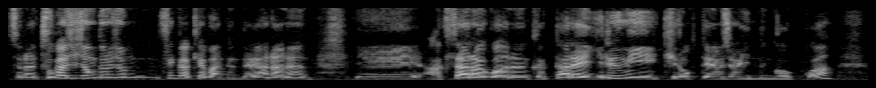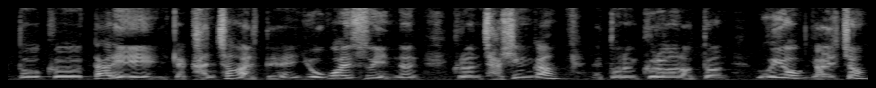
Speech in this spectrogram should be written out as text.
저는 두 가지 정도를 좀 생각해 봤는데 하나는 이 악사라고 하는 그 딸의 이름이 기록되어져 있는 것과 또 그 딸이 이렇게 간청할 때 요구할 수 있는 그런 자신감 또는 그런 어떤 의욕, 열정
